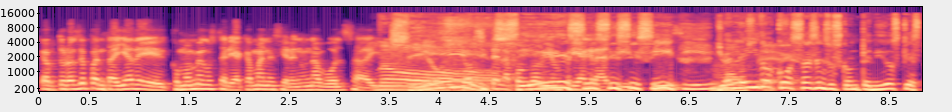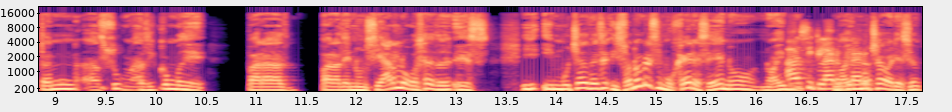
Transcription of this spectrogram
capturas de pantalla de cómo me gustaría que amaneciera en una bolsa y no. sí, te la pongo bien fría gratis. Sí, sí, sí. Yo he leído cosas en sus contenidos que están así como de para para denunciarlo. O sea, es y, y, muchas veces, y son hombres y mujeres, ¿eh? No, no hay, ah, sí, claro, no hay mucha variación.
